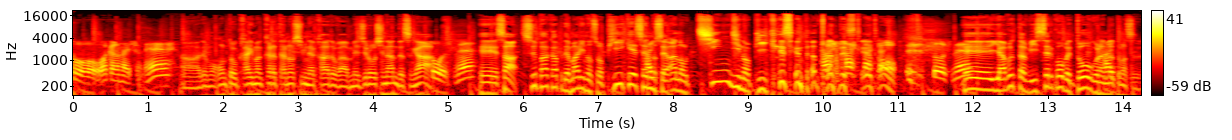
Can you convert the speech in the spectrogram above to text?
とわからないですよね。あでも本当開幕から楽しみなカードが目白押しなんですが、そうですね。えー、さあスーパーカップでマリノスを PK 戦の戦、はい、あの珍事の PK 戦だったんですけれど、そうですね。えー、破ったヴィッセル神戸どうご覧になってます？は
